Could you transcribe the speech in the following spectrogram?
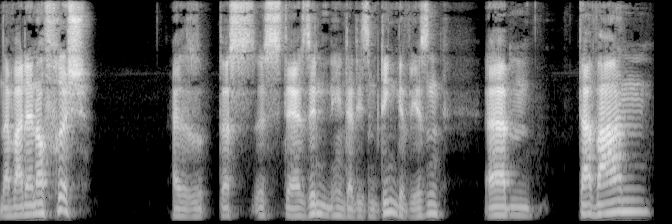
dann war der noch frisch. Also, das ist der Sinn hinter diesem Ding gewesen. Ähm, da waren,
